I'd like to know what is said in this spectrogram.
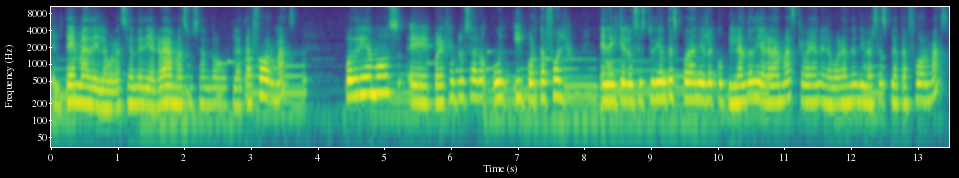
el tema de elaboración de diagramas usando plataformas, podríamos, eh, por ejemplo, usar un e-portafolio en el que los estudiantes puedan ir recopilando diagramas que vayan elaborando en diversas plataformas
